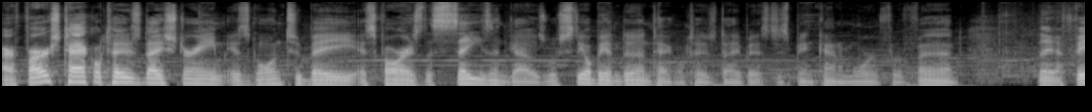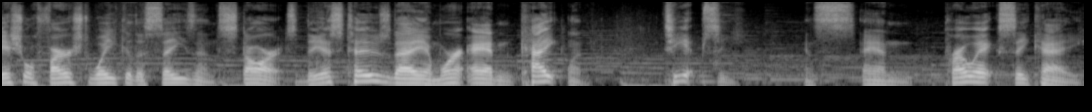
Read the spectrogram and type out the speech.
Our first Tackle Tuesday stream is going to be, as far as the season goes, we've still been doing Tackle Tuesday, but it's just been kind of more for fun. The official first week of the season starts this Tuesday, and we're adding Caitlin, Tipsy, and, and Pro XCK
